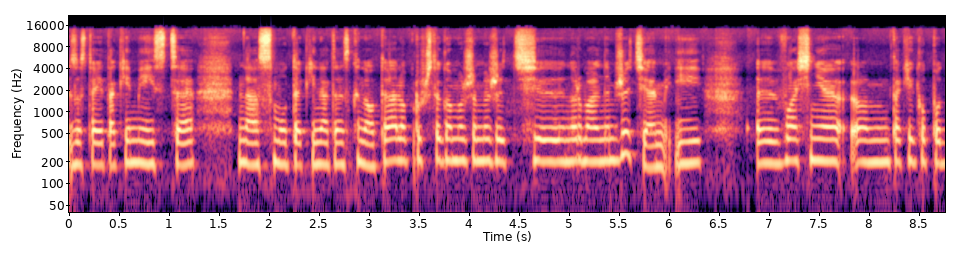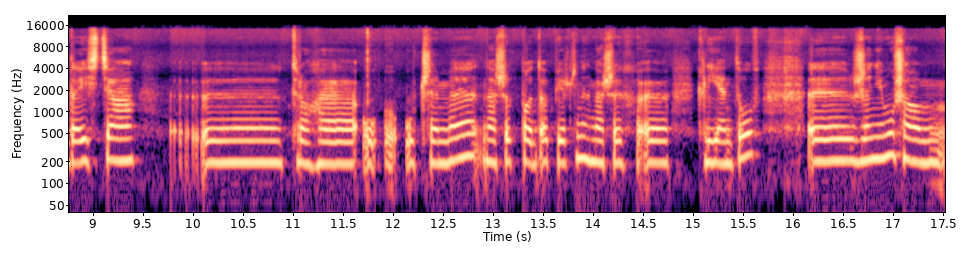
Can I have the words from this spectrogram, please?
y, zostaje takie miejsce na smutek i na tęsknotę, ale oprócz tego możemy żyć y, normalnym życiem i y, właśnie em, takiego podejścia trochę u, u, uczymy naszych podopiecznych, naszych y, klientów, y, że nie muszą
